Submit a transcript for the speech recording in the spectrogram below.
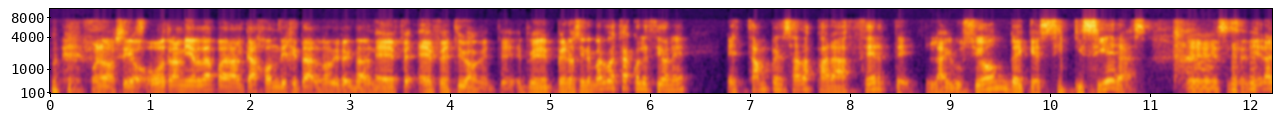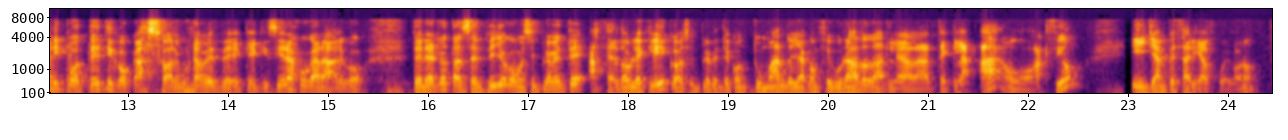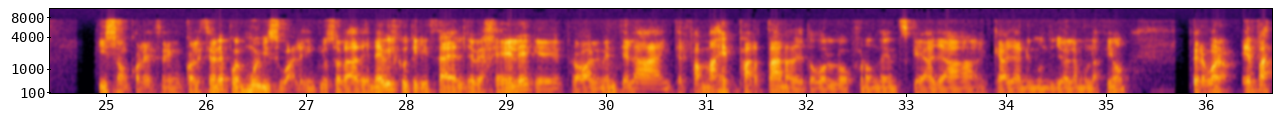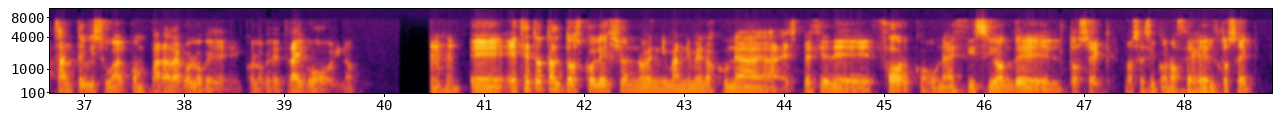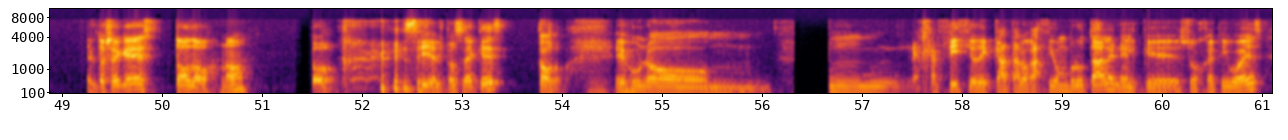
Bueno, sí, Pues- otra mierda para el cajón digital, ¿no? Directamente. Efe- efectivamente. Pe- Pero sin embargo, estas colecciones están pensadas para hacerte la ilusión de que si quisieras, eh, si se diera el hipotético caso alguna vez de que quisieras jugar a algo, tenerlo tan sencillo como simplemente hacer doble clic o simplemente con tu mando ya configurado, darle a la tecla A o acción y ya empezaría el juego, ¿no? Y son colec- colecciones pues muy visuales, incluso la de Neville que utiliza el DBGL, que es probablemente la interfaz más espartana de todos los frontends que haya, que haya en el mundillo de la emulación. Pero bueno, es bastante visual comparada con lo que, con lo que te traigo hoy, ¿no? Eh, este Total 2 Collection no es ni más ni menos que una especie de fork o una escisión del TOSEC. No sé si conoces el TOSEC. El Tosek es todo, ¿no? Todo. sí, el TOSEC es todo. Es uno, mm, un ejercicio de catalogación brutal en el que su objetivo es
